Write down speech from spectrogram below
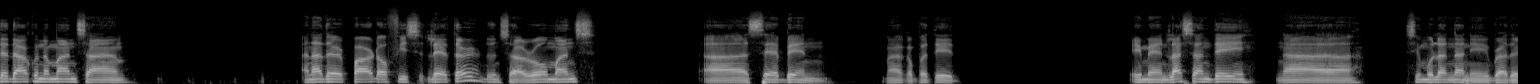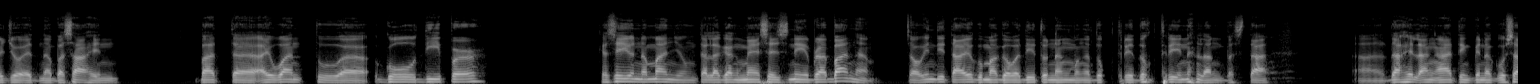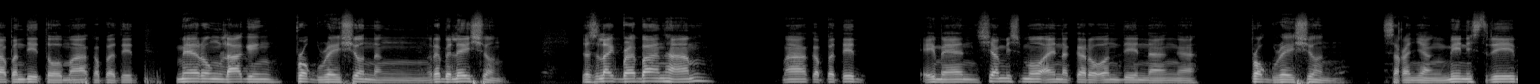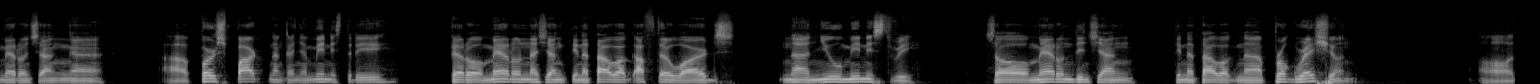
Dada ako naman sa another part of his letter dun sa Romans uh, 7, mga kapatid. Amen. Last Sunday na simulan na ni Brother Joed na basahin but uh, I want to uh, go deeper kasi yun naman yung talagang message ni Brad Banham. So hindi tayo gumagawa dito ng mga doktri-doktrina lang basta Ah, dahil ang ating pinag-usapan dito, mga kapatid, merong laging progression ng revelation. Just like Brad Banham, mga kapatid, amen, siya mismo ay nagkaroon din ng ah, progression sa kanyang ministry. Meron siyang ah, ah, first part ng kanyang ministry, pero meron na siyang tinatawag afterwards na new ministry. So, meron din siyang tinatawag na progression. Oh,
